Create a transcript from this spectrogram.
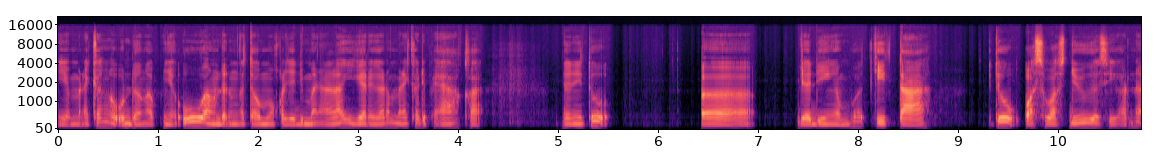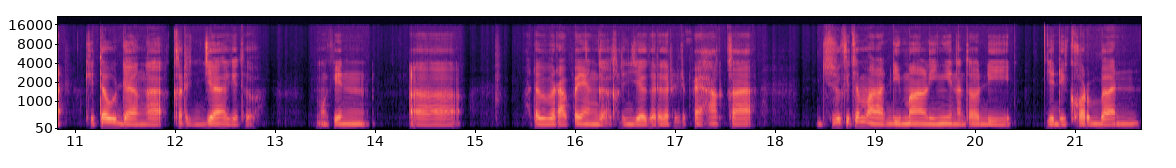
ya mereka nggak udah nggak punya uang dan nggak tahu mau kerja di mana lagi gara-gara mereka di PHK dan itu uh, jadi ngebuat kita itu was-was juga sih karena kita udah nggak kerja gitu. Mungkin uh, ada beberapa yang nggak kerja gara-gara di PHK justru kita malah dimalingin atau di jadi korban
